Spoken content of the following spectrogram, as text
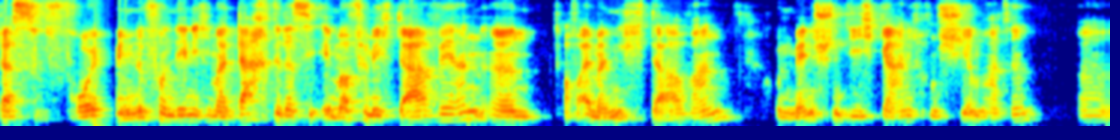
dass Freunde, von denen ich immer dachte, dass sie immer für mich da wären, äh, auf einmal nicht da waren. Und Menschen, die ich gar nicht auf dem Schirm hatte, äh,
